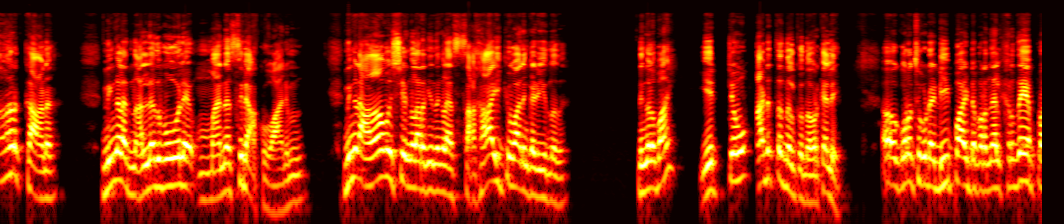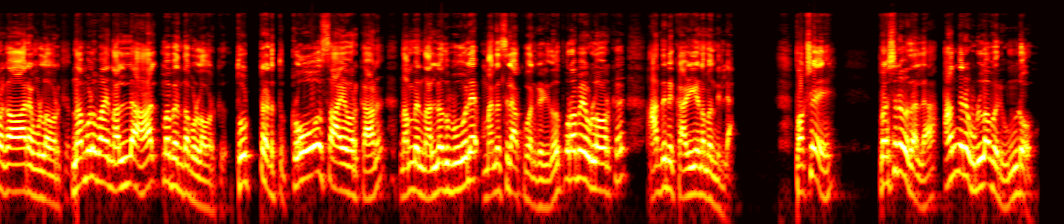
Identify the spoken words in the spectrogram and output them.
ആർക്കാണ് നിങ്ങളെ നല്ലതുപോലെ മനസ്സിലാക്കുവാനും നിങ്ങളുടെ ആവശ്യങ്ങൾ അറിഞ്ഞ് നിങ്ങളെ സഹായിക്കുവാനും കഴിയുന്നത്? നിങ്ങളുമായി ഏറ്റവും അടുത്ത് നിൽക്കുന്നവർക്കല്ലേ? കുറച്ചുകൂടെ ഡീപ്പായിട്ട് പറഞ്ഞാൽ ഹൃദയപ്രകാരമുള്ളവർക്ക് നമ്മളുമായി നല്ല ആത്മബന്ധമുള്ളവർക്ക് തൊട്ടടുത്ത് ക്ലോസ് ആയവർക്കാണ് നമ്മെ നല്ലതുപോലെ മനസ്സിലാക്കുവാൻ കഴിയുന്നത്. പുറമേ ഉള്ളവർക്ക് അതിന് കഴിയണമെന്നില്ല. പക്ഷേ പ്രശ്നം ഇതല്ല. അങ്ങനെ ഉള്ളവരുണ്ടോ?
